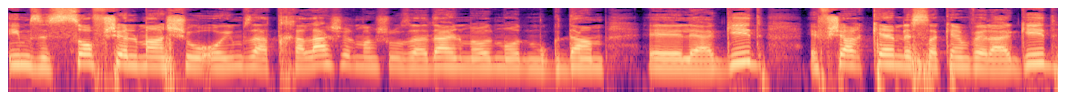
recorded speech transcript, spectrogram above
אם זה סוף של משהו או אם זה התחלה של משהו, זה עדיין מאוד מאוד מוקדם אה, להגיד. אפשר כן לסכם ולהגיד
